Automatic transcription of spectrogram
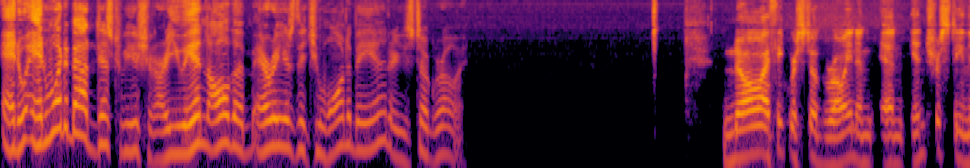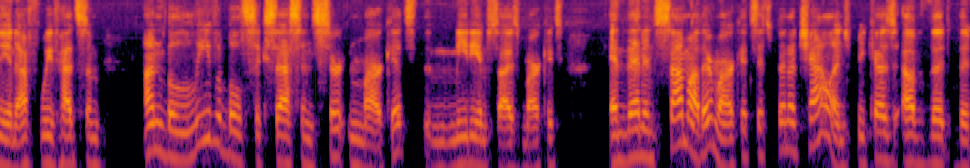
And and what about distribution? Are you in all the areas that you want to be in? Or are you still growing? No, I think we're still growing, and and interestingly enough, we've had some unbelievable success in certain markets, the medium-sized markets, and then in some other markets, it's been a challenge because of the the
